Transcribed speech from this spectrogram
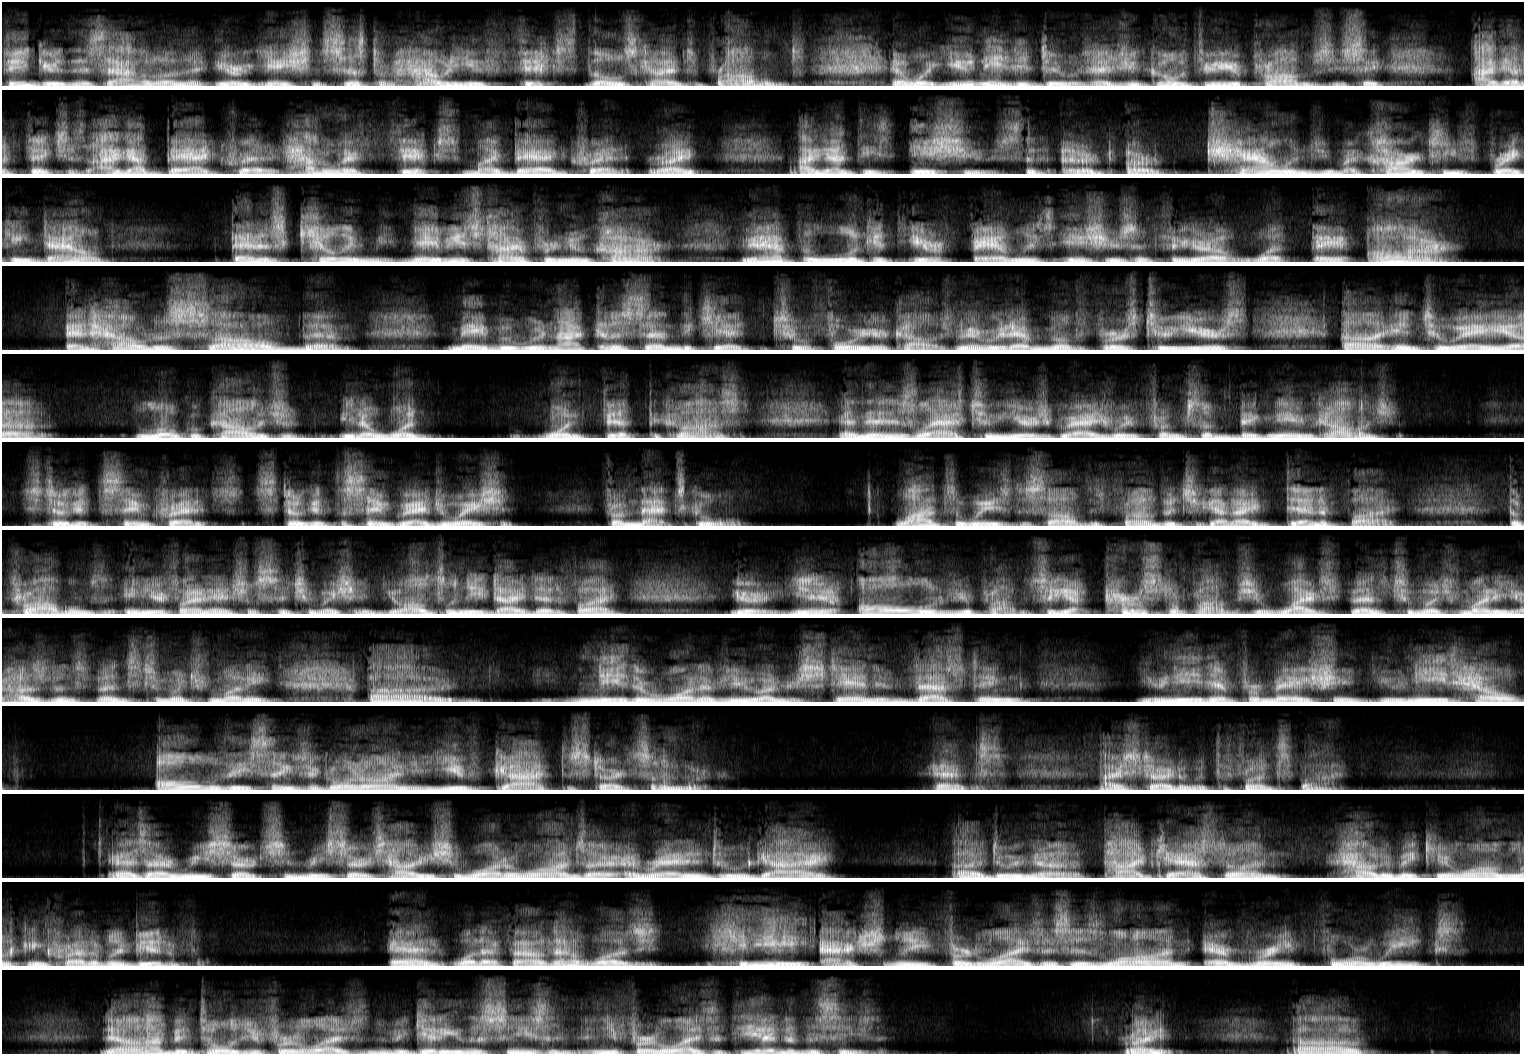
figure this out on the irrigation system. How do you fix those kinds of problems? And what you need to do is as you go through your problems, you say, I got to fix this. I got bad credit. How do I fix my bad credit, right? I got these issues that are, are challenging. My car keeps breaking down. That is killing me. Maybe it's time for a new car. You have to look at your family's issues and figure out what they are and how to solve them. Maybe we're not going to send the kid to a four-year college. Maybe we're going to have him go the first two years uh, into a uh, local college, you know, one one fifth the cost, and then his last two years graduate from some big name college, still get the same credits, still get the same graduation from that school. Lots of ways to solve these problems, but you got to identify the problems in your financial situation. You also need to identify your, you know, all of your problems. So you got personal problems. Your wife spends too much money. Your husband spends too much money. Uh, neither one of you understand investing. You need information. You need help all of these things are going on. You've got to start somewhere. Hence, I started with the front spot. As I researched and researched how you should water lawns, I, I ran into a guy uh, doing a podcast on how to make your lawn look incredibly beautiful. And what I found out was he actually fertilizes his lawn every four weeks. Now, I've been told you fertilize in the beginning of the season and you fertilize at the end of the season, right? Uh,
